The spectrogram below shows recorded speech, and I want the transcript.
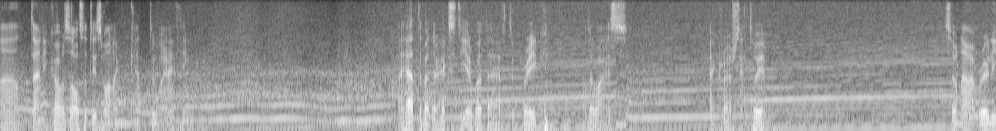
And then he covers also this one, I can't do anything. I had the better here, but I have to brake, otherwise I crashed into him. So now I'm really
